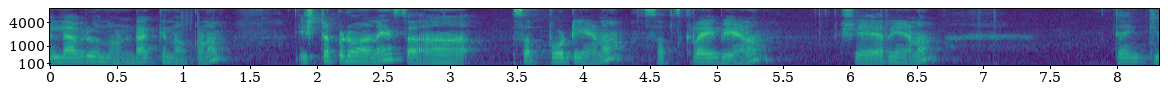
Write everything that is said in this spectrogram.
എല്ലാവരും ഒന്ന് ഉണ്ടാക്കി നോക്കണം. ഇഷ്ടപ്പെടുവാണെങ്കിൽ സപ്പോർട്ട് ചെയ്യണം സബ്സ്ക്രൈബ് ചെയ്യണം ഷെയർ ചെയ്യണം. താങ്ക്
